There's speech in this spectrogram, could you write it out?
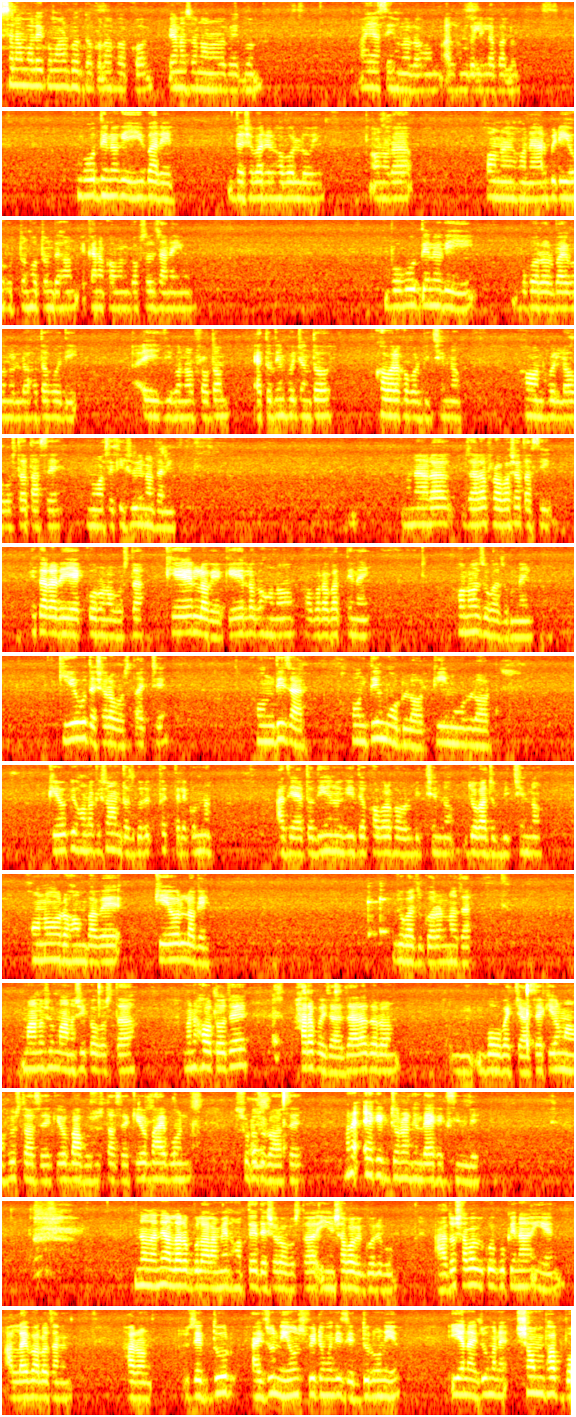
আসসালামু আলাইকুম আর ভদ্রকলা সকল। কেন আছেন ওনারা বেগুন আই আছি হনার রহম, আলহামদুলিল্লাহ ভালো। বহুত দিন আগে ই বাড়ির, দেশে বাড়ির খবর লই ওনারা হনে হনে আর ভিডিও হতুন হতুন দেখন, এখানে কমেন্ট বক্সে জানাই বহুত দিন আগে ঘরের ভাই বোনুল্লাহ হতা দি এই জীবনের প্রথম এতদিন পর্যন্ত খবর খবর বিচ্ছিন্ন। হন হইল অবস্থাত আছে, নো আছে কিছুই না জানি মানে আরা যারা প্রবাসত আছি এটার এই এক করুণ অবস্থা কে লগে কে লগে হন খবর বার্তি নাই হন যোগাযোগ নাই। কেউ দেশের অবস্থা হচ্ছে হন্দি যার হন্দি মূল্যর কি মূল্যর কেউ কি হন কিছু আন্দাজ করে ফেরতে লেগুন না। আজ এতদিন গিয়ে খবর খবর বিচ্ছিন্ন, যোগাযোগ বিচ্ছিন্ন কোনো রকমভাবে কেউ লগে যোগাযোগ করার নজার। মানুষের মানসিক অবস্থা মানে হতো যে খারাপ হয়ে যায়। যারা ধরুন বউ বাচ্চা আছে, কেউ মা অসুস্থ আছে, কেউ বাপ সুস্থ আছে, কেউ ভাই বোন ছোট ছোট আছে মানে এক একজনের কিন্তু এক এক সিন্দে না জানি, আল্লাহ রব্বুল আলমিন হতে দেশের অবস্থা ইয়ে স্বাভাবিক করিব আদৌ স্বাভাবিক করব কিনা? ইয়েন আল্লাহ ভালো জানেন। কারণ যেদূর আইজু নিউজ ভিডিও মধ্যে যেদূর উনির ইয়েন আইজু মানে সম্ভাব্য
